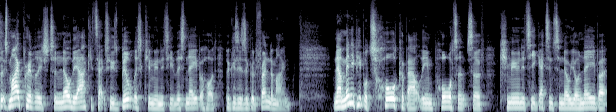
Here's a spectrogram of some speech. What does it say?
So it's my privilege to know the architect who's built this community, this neighborhood, because he's a good friend of mine. Now, many people talk about the importance of community, getting to know your neighbor.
